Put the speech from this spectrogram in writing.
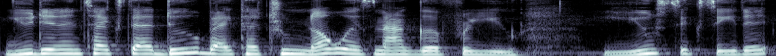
You didn't text that dude back that you know is not good for you. You succeeded.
